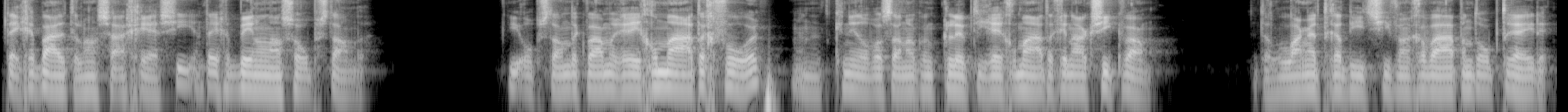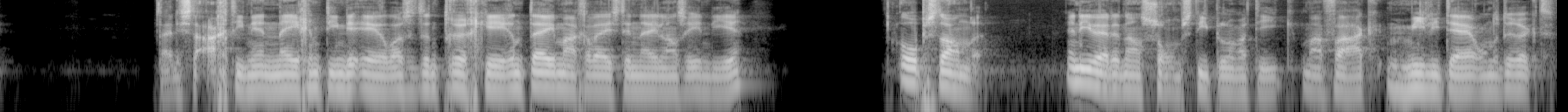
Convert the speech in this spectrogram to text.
Tegen buitenlandse agressie en tegen binnenlandse opstanden. Die opstanden kwamen regelmatig voor en het KNIL was dan ook een club die regelmatig in actie kwam met een lange traditie van gewapend optreden. Tijdens de 18e en 19e eeuw was het een terugkerend thema geweest in Nederlands-Indië. Opstanden. En die werden dan soms diplomatiek, maar vaak militair onderdrukt.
